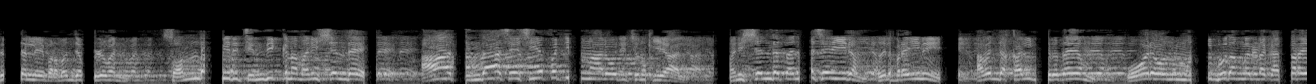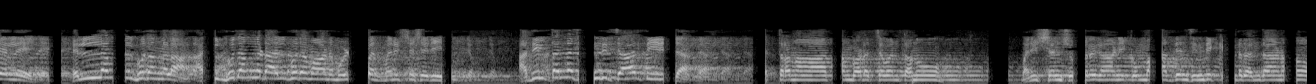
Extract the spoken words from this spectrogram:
ഇതല്ലേ പ്രപഞ്ചം മുഴുവൻ? സ്വന്തം ഇത് ചിന്തിക്കുന്ന മനുഷ്യന്റെ ആ ചിന്താശേഷിയെ പറ്റി ഒന്ന് ആലോചിച്ചു നോക്കിയാൽ മനുഷ്യന്റെ തന്നെ ശരീരം അതിൽ ബ്രെയിന് അവന്റെ കൽ ഹൃദയം ഓരോന്നും അത്ഭുതങ്ങളുടെ കത്തറയല്ലേ എല്ലാം അത്ഭുതങ്ങളാണ്. അത്ഭുതങ്ങളുടെ അത്ഭുതമാണ് മുഴുവൻ മനുഷ്യ ശരീരം. അതിൽ തന്നെ ചിന്തിച്ചാൽ തീരില്ല. എത്രമാത്രം വടച്ചവൻ തന്നു? മനുഷ്യൻ ശുക്ര കാണിക്കുമ്പോൾ ആദ്യം ചിന്തിക്കേണ്ടത് എന്താണോ?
